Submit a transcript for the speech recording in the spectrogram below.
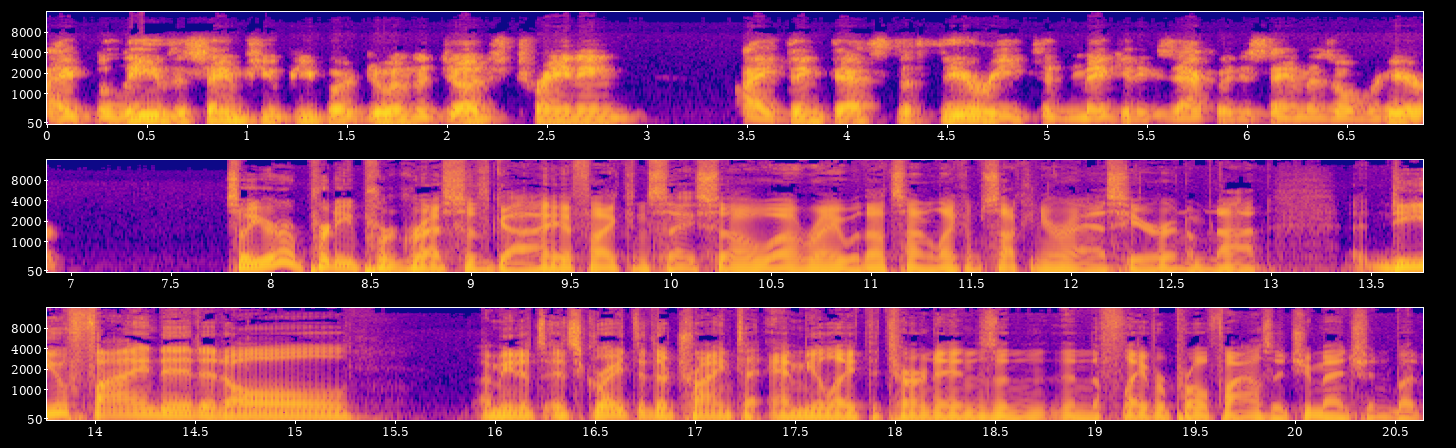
I believe the same few people are doing the judge training I think that's the theory to make it exactly the same as over here. So you're a pretty progressive guy, if I can say so, uh, Ray, without sounding like I'm sucking your ass here, and I'm not. Do you find it at all? I mean, it's it's great that they're trying to emulate the turn-ins and, and the flavor profiles that you mentioned, but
